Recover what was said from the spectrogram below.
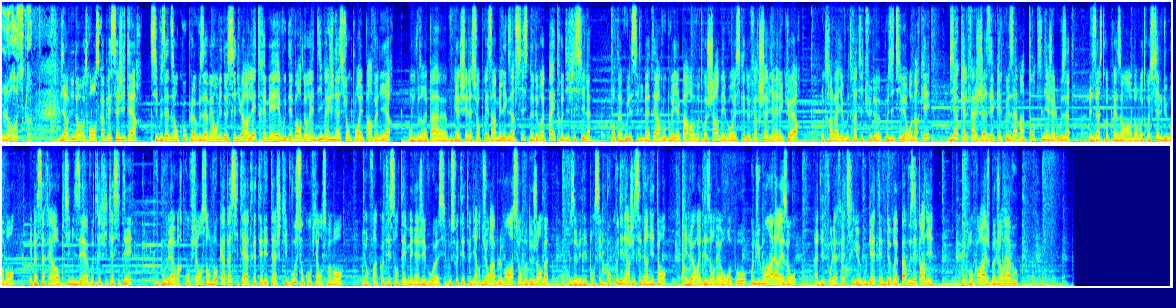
L'horoscope. Bienvenue dans votre horoscope les Sagittaires. Si vous êtes en couple, vous avez envie de séduire l'être aimé et vous déborderez d'imagination pour y parvenir. On ne voudrait pas euh, vous gâcher la surprise, hein, mais l'exercice ne devrait pas être difficile. Quant à vous les célibataires, vous brillez par euh, votre charme et vous risquez de faire chavirer les cœurs. Au travail, votre attitude positive est remarquée, bien qu'elle fasse jaser quelques âmes un tantinet jalouses. Les astres présents dans votre ciel du moment, eh ben, s'affairent à optimiser votre efficacité. Vous pouvez avoir confiance en vos capacités à traiter les tâches qui vous sont confiées en ce moment. Et enfin, côté santé, ménagez-vous euh, si vous souhaitez tenir durablement hein, sur vos deux jambes. Vous avez dépensé beaucoup d'énergie ces derniers temps et l'heure est désormais au repos ou du moins à la raison. À défaut, la fatigue vous guette et ne devrait pas vous épargner. Bon courage, bonne journée à vous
